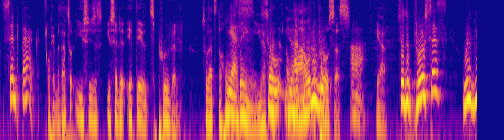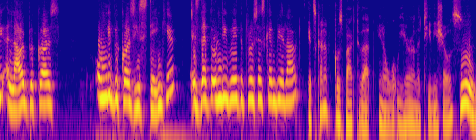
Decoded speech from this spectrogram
sent back. Okay, but that's what you said. You said if they, it's proven, so that's the whole Yes. thing. You have So to you have to allow the it. process. Ah. Yeah. So the process will be allowed because only because he's staying here? Is that the only way the process can be allowed? It's kind of goes back to that, you know, what we hear on the TV shows: hmm.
